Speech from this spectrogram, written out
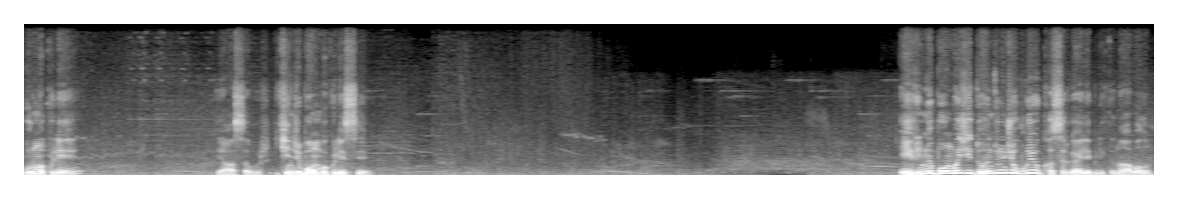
Vurma kuleye. Ya sabır. İkinci bomba kulesi. Evrimli bombacıyı döndürünce vuruyor kasırga ile birlikte. Ne yapalım?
